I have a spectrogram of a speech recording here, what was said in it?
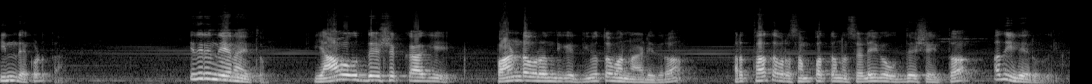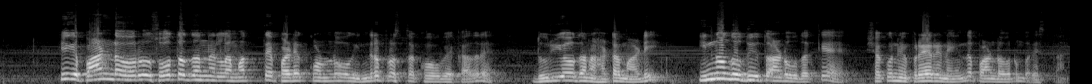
ಹಿಂದೆ ಕೊಡ್ತಾನೆ. ಇದರಿಂದ ಏನಾಯಿತು? ಯಾವ ಉದ್ದೇಶಕ್ಕಾಗಿ ಪಾಂಡವರೊಂದಿಗೆ ದ್ಯೂತವನ್ನು ಆಡಿದರೋ ಅರ್ಥಾತ್ ಅವರ ಸಂಪತ್ತನ್ನು ಸೆಳೆಯುವ ಉದ್ದೇಶ ಇತ್ತೋ, ಅದು ಈಡೇರುವುದಿಲ್ಲ ಹೀಗೆ ಪಾಂಡವರು ಸೋತದನ್ನೆಲ್ಲ ಮತ್ತೆ ಪಡೆಕೊಂಡು ಇಂದ್ರಪ್ರಸ್ಥಕ್ಕೆ ಹೋಗಬೇಕಾದ್ರೆ ದುರ್ಯೋಧನ ಹಠ ಮಾಡಿ ಇನ್ನೊಂದು ದ್ಯೂತ ಆಡುವುದಕ್ಕೆ ಶಕುನಿಯ ಪ್ರೇರಣೆಯಿಂದ ಪಾಂಡವರನ್ನು ಬರೆಸ್ತಾನೆ.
